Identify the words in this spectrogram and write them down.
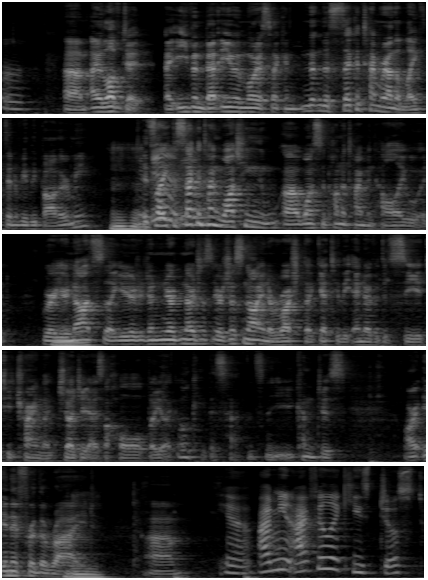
Oh. Um, I loved it. I even be- even more the second. The, the second time around, the length didn't really bother me. Mm-hmm. It's like the second yeah. time watching uh, Once Upon a Time in Hollywood, where you're Mm. not like you're, you're not just you're just not in a rush to get to the end of it to see it to try and like judge it as a whole, but you're like, okay, this happens. And you kind of just are in it for the ride. Mm. Um, Yeah, I mean, I feel like he's just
